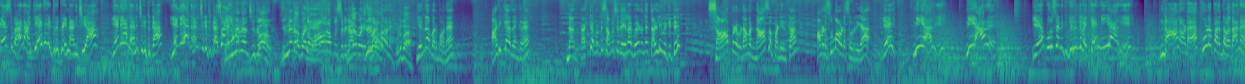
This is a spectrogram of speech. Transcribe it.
பேசுவ நான் கேட்டுக்கிட்டு இருப்பேன் நினைச்சியா? என்னையா நினைச்சுக்கிட்டு இருக்க? என்னையா நினைச்சுக்கிட்டு இருக்க? சொல்லு என்ன நினைச்சிட்டு போ. இருக்கா? என்னடி என்ன பண்ணி? ஓவரா மருமவனே. அடிக்காதங்கிற. நாங்க கஷ்டப்பட்டு சமைச்சதையெல்லாம் வேணும்னே தள்ளி விட்டுட்டு சாப்பிட விடாம நாசம் பண்ணிருக்கா அவளை சும்மா விட சொல்றியா? ஏய் நீ யாரு? நீ யாரு? ஏன் புருஷனுக்கு விருந்து வைக்க நீ யாரு? இந்த ஆளோட கூட பிறந்தவ தானே?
